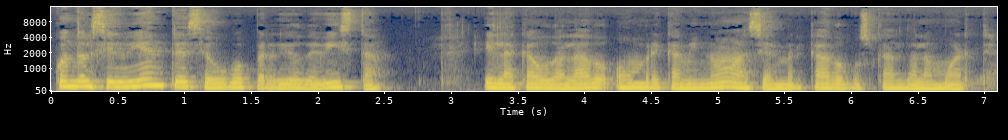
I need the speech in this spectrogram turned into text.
Cuando el sirviente se hubo perdido de vista, el acaudalado hombre caminó hacia el mercado buscando a la muerte.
